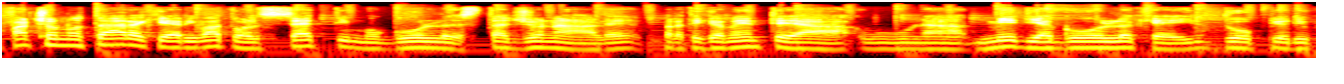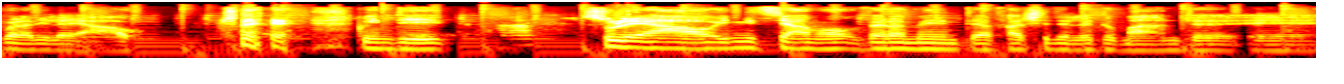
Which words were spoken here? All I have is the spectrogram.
Faccio notare che è arrivato al settimo gol stagionale, praticamente ha una media gol che è il doppio di quella di Leao. Cioè, Quindi su Leao iniziamo veramente a farci delle domande e,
